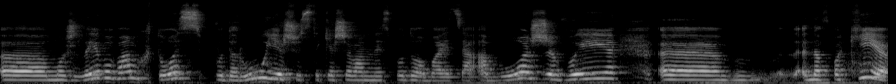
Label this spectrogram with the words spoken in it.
Е, можливо, вам хтось подарує щось таке, що вам не сподобається, або ж ви е, навпаки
